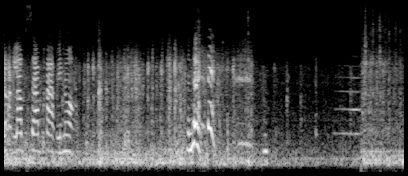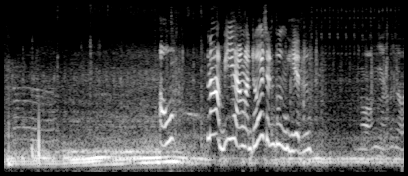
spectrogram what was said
จอดรับทรัพย์ค่ะพี่น้อง เอาน้ำอีหยังอันเธอฉันเพิ่งเห็น น้องยังไม่เจ้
